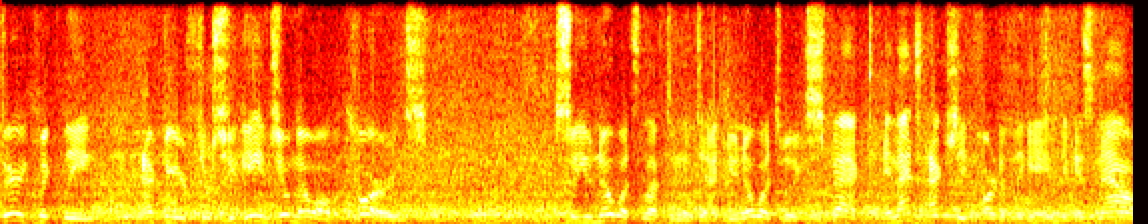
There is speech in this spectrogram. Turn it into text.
very quickly, after your first few games, you'll know all the cards. So you know what's left in the deck, you know what to expect, and that's actually part of the game because now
